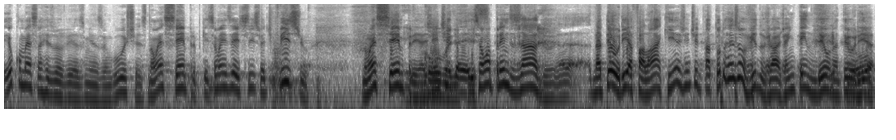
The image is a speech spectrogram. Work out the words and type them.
eu começo a resolver as minhas angústias, não é sempre, porque isso é um exercício, é difícil. Não é sempre. A gente, é isso é um aprendizado. Na teoria, falar aqui, a gente está todo resolvido já, já entendeu na teoria.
